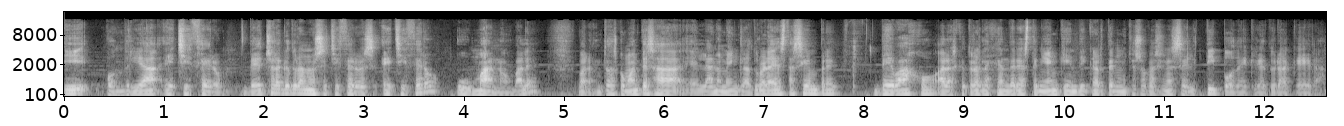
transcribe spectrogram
y pondría hechicero. De hecho, la criatura no es hechicero, es hechicero humano, ¿vale? Bueno, entonces como antes ah, la nomenclatura era esta siempre, debajo a las criaturas legendarias tenían que indicarte en muchas ocasiones el tipo de criatura que era.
